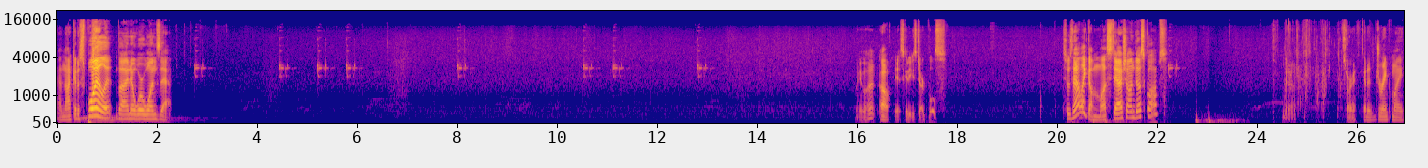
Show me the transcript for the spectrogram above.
I'm not going to spoil it, but I know where one's at. Wait, what? Oh, yeah, it's to use Dark Pulse. So is that like a mustache on Dusclops? Yeah. Sorry, gotta drink my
